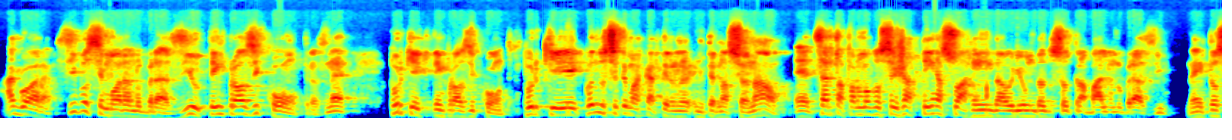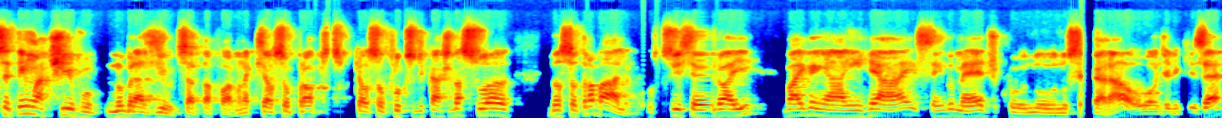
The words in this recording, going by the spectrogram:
Agora, se você mora no Brasil, tem prós e contras, né? Por que, que tem prós e contras? Porque quando você tem uma carteira internacional, é, de certa forma você já tem a sua renda oriunda do seu trabalho no Brasil. Né? Então você tem um ativo no Brasil, de certa forma, né? que é o seu próprio, que é o seu fluxo de caixa da sua, do seu trabalho. O Cícero aí vai ganhar em reais, sendo médico no, no Ceará ou onde ele quiser.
